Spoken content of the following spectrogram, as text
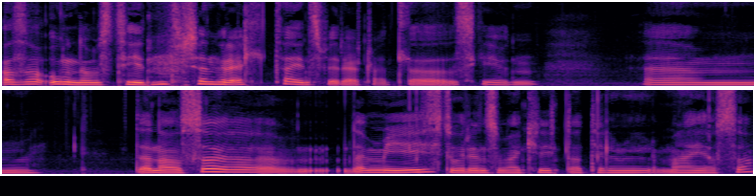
Altså, ungdomstiden generelt har inspirert meg til å skrive den. Um, den er også Det er mye i historien som er knytta til meg også.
